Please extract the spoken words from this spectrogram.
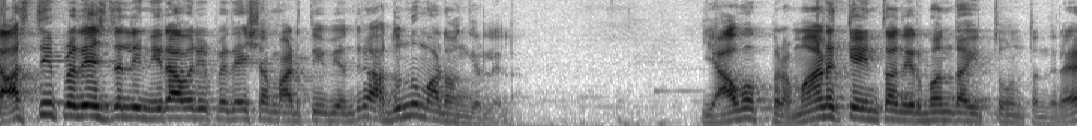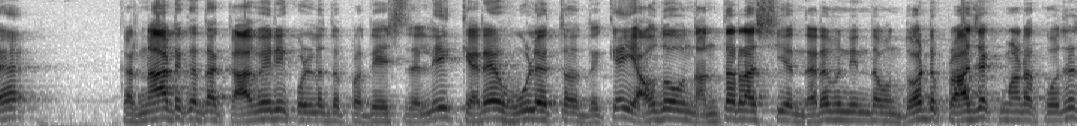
ಜಾಸ್ತಿ ಪ್ರದೇಶದಲ್ಲಿ ನೀರಾವರಿ ಪ್ರದೇಶ ಮಾಡ್ತೀವಿ ಅಂದರೆ ಅದನ್ನು ಮಾಡೋಂಗಿರಲಿಲ್ಲ. ಯಾವ ಪ್ರಮಾಣಕ್ಕೆ ಇಂಥ ನಿರ್ಬಂಧ ಇತ್ತು ಅಂತಂದರೆ, ಕರ್ನಾಟಕದ ಕಾವೇರಿ ಕೊಳ್ಳದ ಪ್ರದೇಶದಲ್ಲಿ ಕೆರೆ ಹೂಳೆತ್ತೋದಕ್ಕೆ ಯಾವುದೋ ಒಂದು ಅಂತಾರಾಷ್ಟ್ರೀಯ ನೆರವಿನಿಂದ ಒಂದು ದೊಡ್ಡ ಪ್ರಾಜೆಕ್ಟ್ ಮಾಡೋಕ್ಕೆ ಹೋದರೆ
